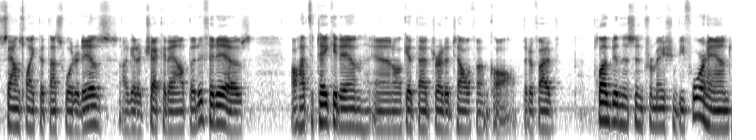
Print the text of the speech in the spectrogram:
sounds like that that's what it is. I got to check it out, but if it is, I'll have to take it in and I'll get that dreaded telephone call. But if I've plugged in this information beforehand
